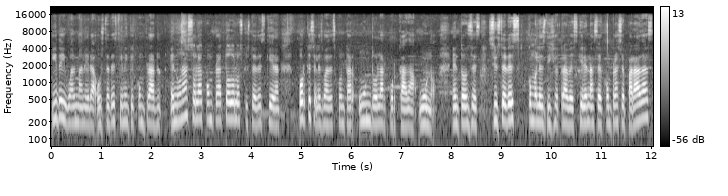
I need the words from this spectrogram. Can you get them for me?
y de igual manera ustedes tienen que comprar en una sola compra todos los que ustedes quieran porque se les va a descontar un dólar por cada uno. Entonces, si ustedes, como les dije otra vez, quieren hacer compras separadas,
